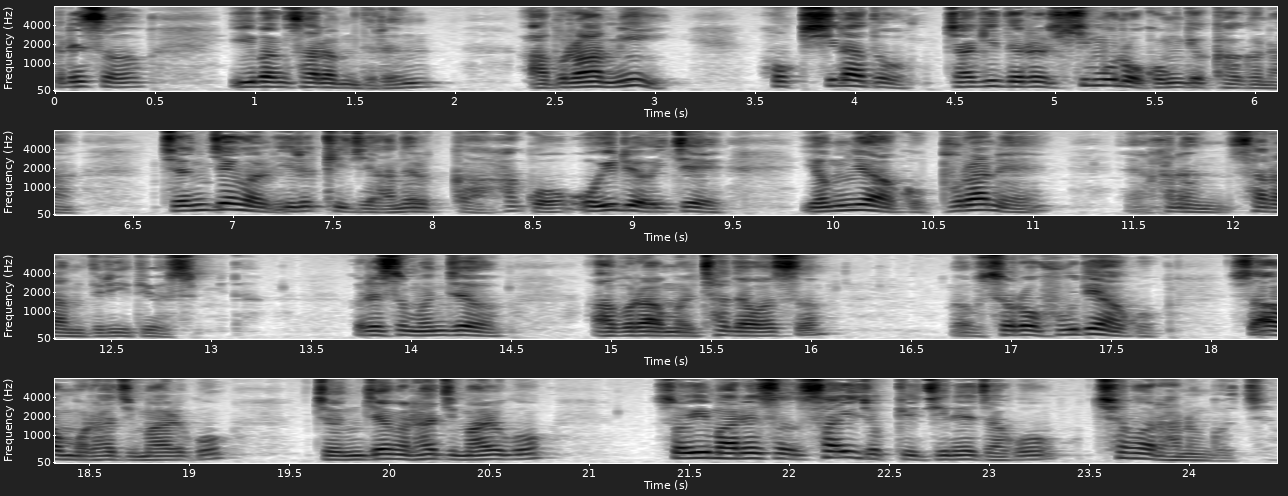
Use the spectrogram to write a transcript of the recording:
그래서 이방 사람들은 아브라함이 혹시라도 자기들을 힘으로 공격하거나 전쟁을 일으키지 않을까 하고 오히려 이제 염려하고 불안해 하는 사람들이 되었습니다. 그래서 먼저 아브라함을 찾아와서 서로 후대하고 싸움을 하지 말고 전쟁을 하지 말고 소위 말해서 사이좋게 지내자고 청을 하는 거죠.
